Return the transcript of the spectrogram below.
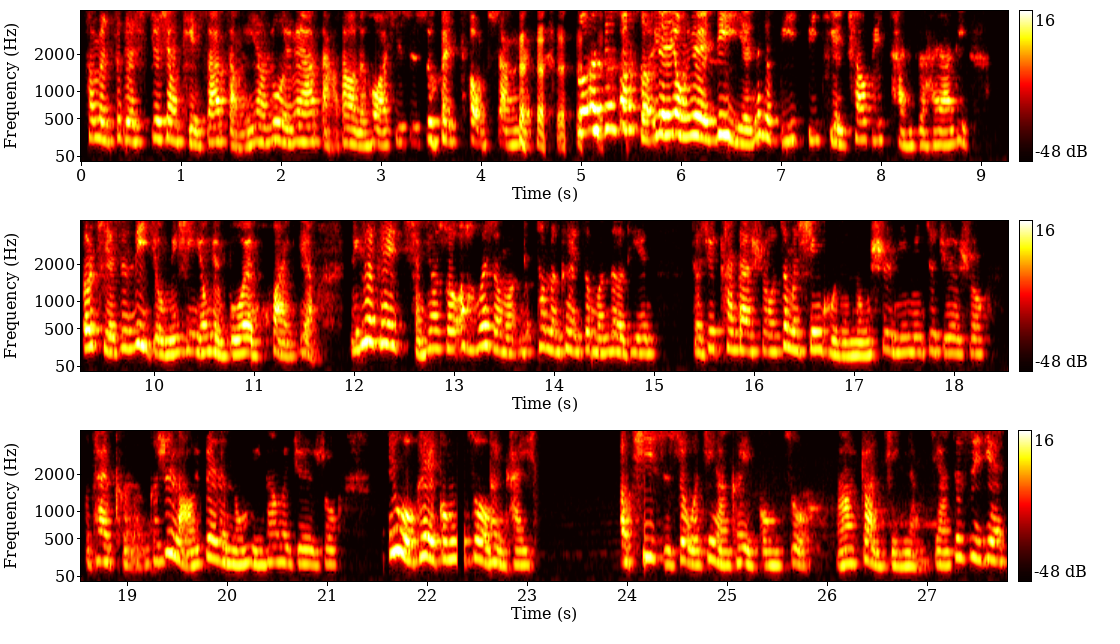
他们这个就像铁砂掌一样，如果被他打到的话，其实是会重伤的。说那这双手越用越利耶，那个比比铁锹比铲子还要利，而且是历久弥新，永远不会坏掉。你可以可以想象说，哦，为什么他们可以这么乐天的去看待说这么辛苦的农事，明明就觉得说不太可能，可是老一辈的农民他们觉得说，因为我可以工作，我很开心到七十岁，我竟然可以工作，然后赚钱养家，这是一件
